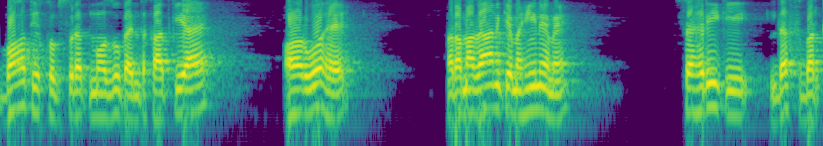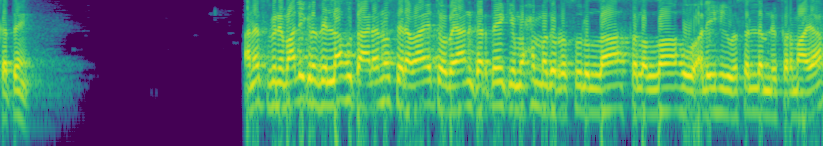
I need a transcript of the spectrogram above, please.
بہت ہی خوبصورت موضوع کا انتخاب کیا ہے، اور وہ ہے رمضان کے مہینے میں سحری کی دس برکتیں۔ انس بن مالک رضی اللہ تعالیٰ عنہ سے روایت و بیان کرتے ہیں کہ محمد الرسول اللہ صلی اللہ علیہ وسلم نے فرمایا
